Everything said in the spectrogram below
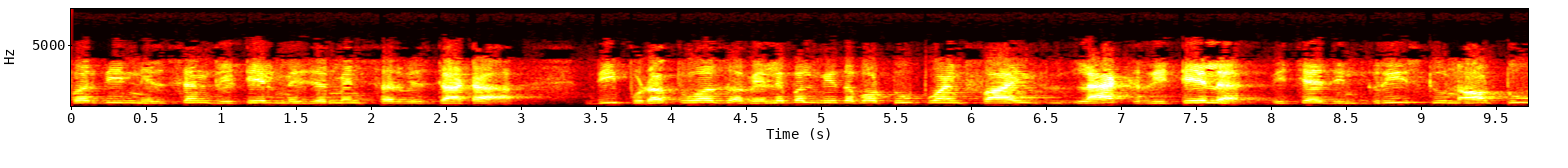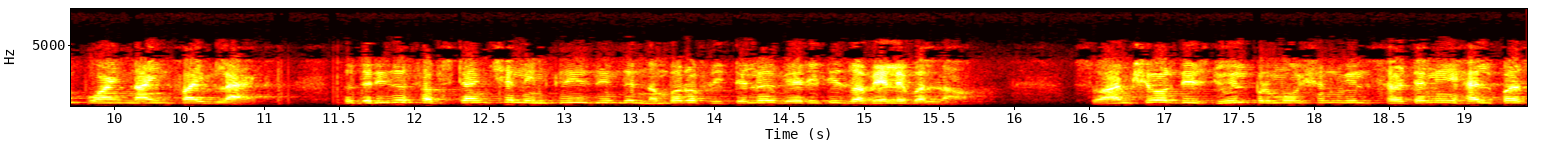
per the Nielsen Retail Measurement Service data, the product was available with about 2.5 lakh retailer, which has increased to now 2.95 lakhs. So there is a substantial increase in the number of retailers where it is available now. So I'm sure this dual promotion will certainly help us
